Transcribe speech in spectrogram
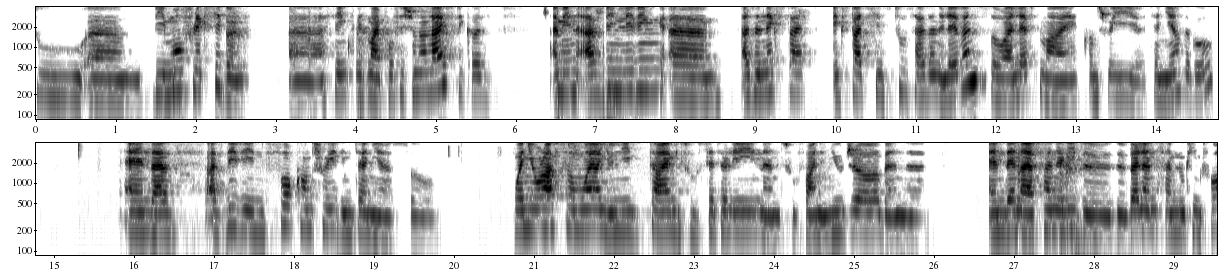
to um, be more flexible uh, I think with my professional life because I mean I've been living um, as an expat expat since 2011 so I left my country uh, 10 years ago. And I've I've lived in four countries in 10 years. So when you arrive somewhere, you need time to settle in and to find a new job. And, uh, and then I finally the, the balance I'm looking for,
